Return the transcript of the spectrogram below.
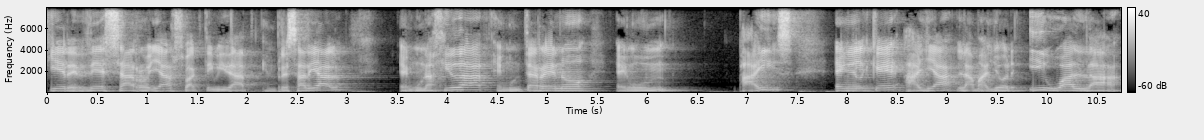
quiere desarrollar su actividad empresarial en una ciudad, en un terreno, en un país en el que haya la mayor igualdad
